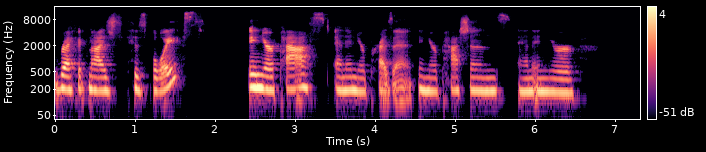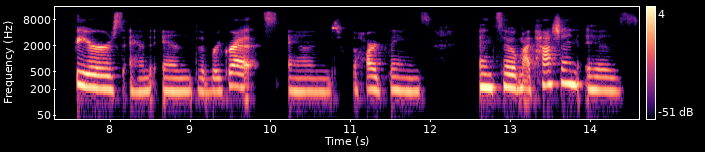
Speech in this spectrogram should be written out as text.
recognize his voice in your past and in your present, in your passions and in your fears and and the regrets and the hard things. And so my passion is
